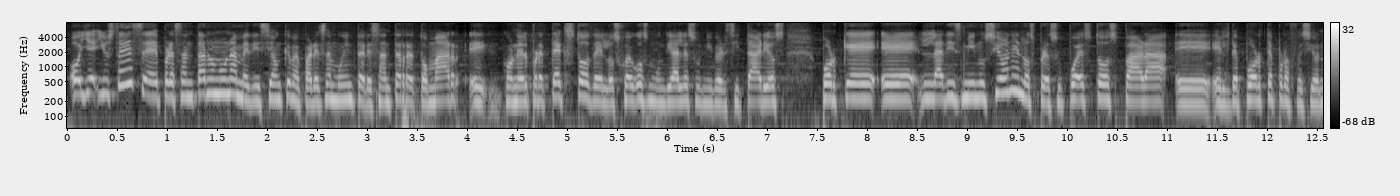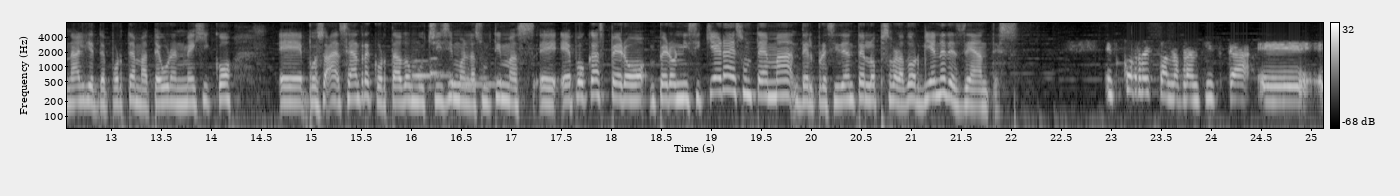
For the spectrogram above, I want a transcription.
Oye, y ustedes eh, presentaron una medición que me parece muy interesante retomar eh, con el pretexto de los Juegos Mundiales Universitarios, porque la disminución en los presupuestos para el deporte profesional y el deporte amateur en México pues ah, se han recortado muchísimo en las últimas épocas, pero, pero ni siquiera es un tema del presidente López Obrador, viene desde antes. Es correcto, Ana Francisca. Eh,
